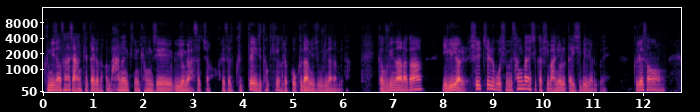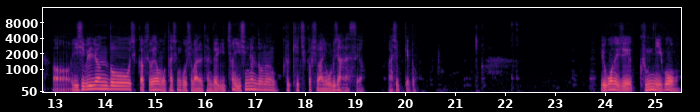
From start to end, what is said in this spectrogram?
금리 장상하지 않겠다 이러다가 많은 좀 경제 위험이 왔었죠. 그래서 그때 이제 터키가 그랬고 그 다음에 이제 우리나라입니다. 그러니까 우리나라가 이 리얼 실질로 보시면 상당히 집값이 많이 올랐다 21년도에. 그래서 어, 21년도 집값을 회복 못하신 곳이 많을 텐데 2020년도는 그렇게 집값이 많이 오르지 않았어요. 아쉽게도. 요거는 이제 금리고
